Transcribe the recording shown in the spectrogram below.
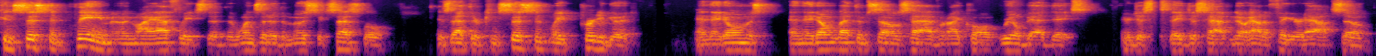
consistent theme in my athletes, that the ones that are the most successful is that they're consistently pretty good, and they don't almost and they don't let themselves have what I call real bad days. They're just they just have know how to figure it out. So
